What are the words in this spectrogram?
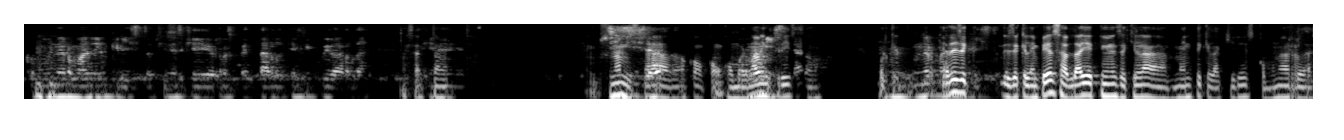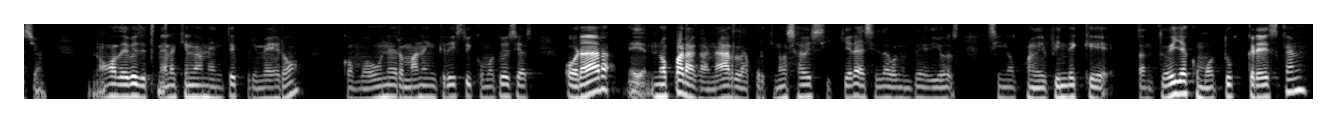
como una hermana en Cristo, tienes que respetarla, tienes que cuidarla. Exactamente. Es una amistad, ¿no? Como, hermana en Cristo. Porque desde, desde, que le empiezas a hablar ya tienes aquí en la mente que la quieres como una relación. No, debes de tener aquí en la mente primero como una hermana en Cristo y como tú decías, orar eh, no para ganarla, porque no sabes si quiere decir la voluntad de Dios, sino con el fin de que tanto ella como tú crezcan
